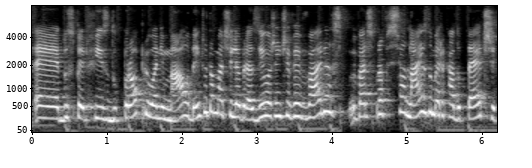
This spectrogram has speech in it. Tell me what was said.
é, dos perfis do próprio animal, dentro da Matilha Brasil, a gente vê várias, vários profissionais do mercado pet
